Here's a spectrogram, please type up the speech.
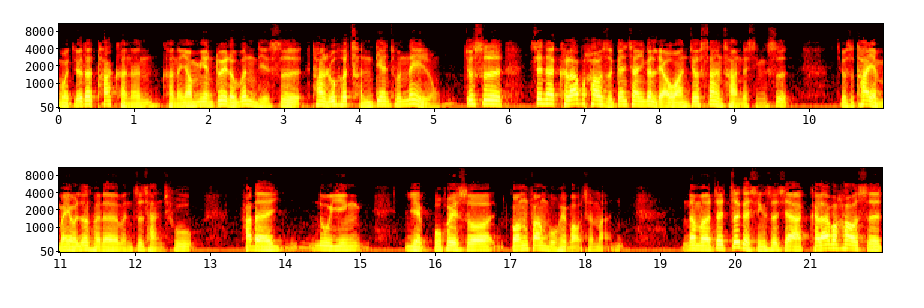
我觉得他可能可能要面对的问题是，他如何沉淀出内容。就是现在，Clubhouse 更像一个聊完就上场的形式，就是它也没有任何的文字产出，它的录音也不会说官方不会保存嘛。那么在这个形式下，Clubhouse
